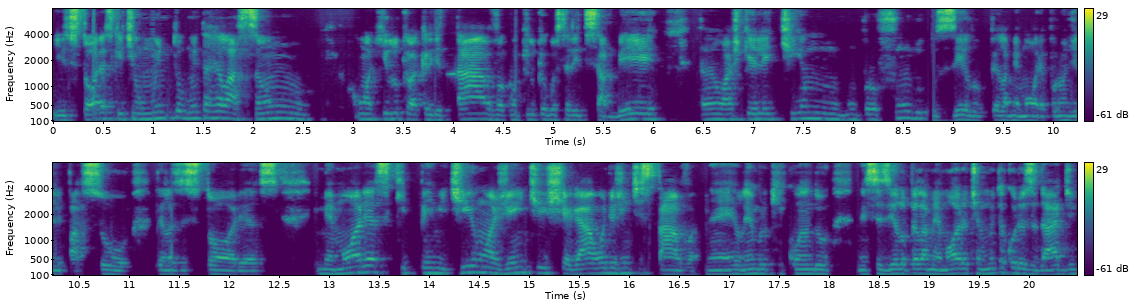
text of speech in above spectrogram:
E histórias que tinham muito, muita relação com aquilo que eu acreditava, com aquilo que eu gostaria de saber. Então, eu acho que ele tinha um, um profundo zelo pela memória, por onde ele passou, pelas histórias, memórias que permitiam a gente chegar onde a gente estava. Né? Eu lembro que quando, nesse zelo pela memória, eu tinha muita curiosidade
